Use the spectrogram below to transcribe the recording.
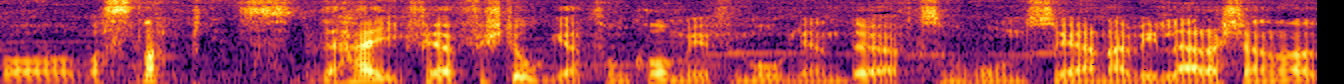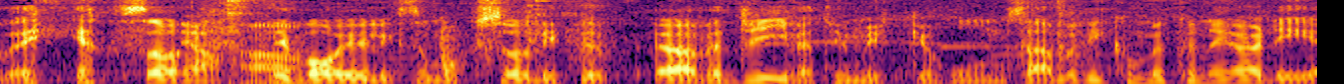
vad, vad snabbt det här gick. För jag förstod ju att hon kommer ju förmodligen dö eftersom hon så gärna vill lära känna dig. Så Ja. det var ju liksom också lite överdrivet hur mycket hon sa, men vi kommer kunna göra det.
